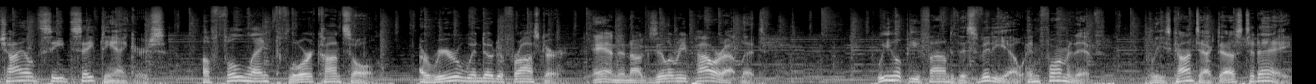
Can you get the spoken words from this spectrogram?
child seat safety anchors, a full-length floor console, a rear window defroster, and an auxiliary power outlet. We hope you found this video informative. Please contact us today.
